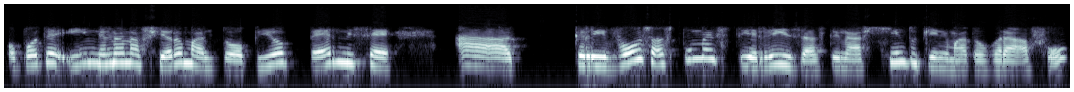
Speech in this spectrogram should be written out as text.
οπότε είναι ένα αφιέρωμα το οποίο παίρνει σε ακριβώς ας πούμε στη ρίζα, στην αρχή του κινηματογράφου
